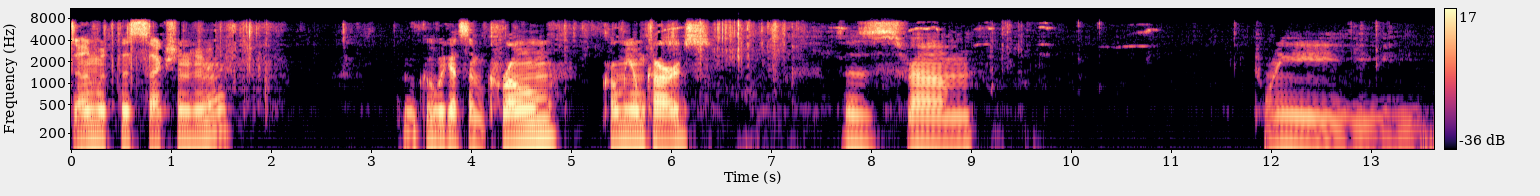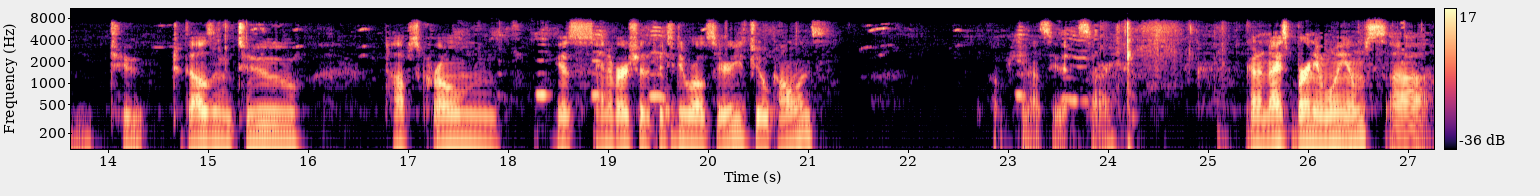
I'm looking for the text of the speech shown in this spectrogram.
done with this section here. Ooh, cool. We got some chrome, chromium cards. This is from 22, 2002 Topps Chrome, Guess, anniversary of the 52 World Series, Joe Collins. Oh, you cannot see that, sorry. Got a nice Bernie Williams. Uh,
